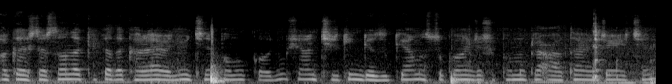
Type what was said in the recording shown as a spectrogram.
Arkadaşlar son dakikada karar verdim. İçine pamuk koydum. Şu an çirkin gözüküyor ama su koyunca şu pamukla altı arayacağı için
